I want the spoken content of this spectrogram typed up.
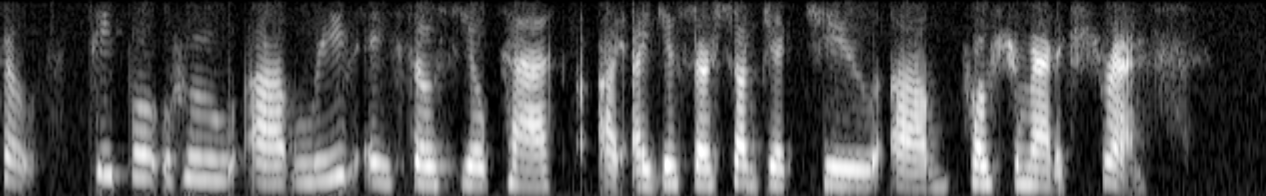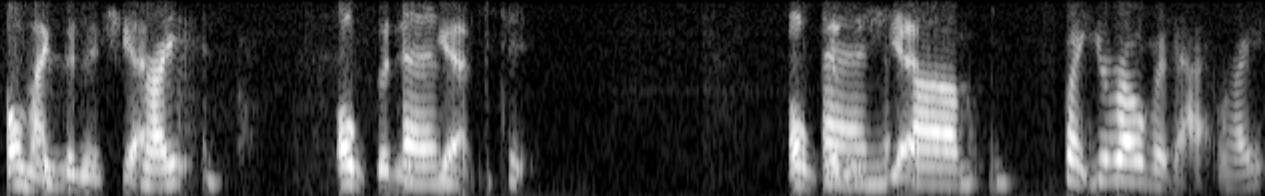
so people who uh, leave a sociopath, I, I guess, are subject to um, post-traumatic stress. Oh my goodness, yes. Right? Oh goodness, and yes. Oh goodness, and yes. um but you're over that, right?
